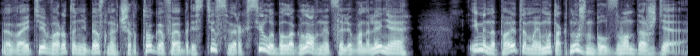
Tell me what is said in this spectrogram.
Войти в ворота небесных чертогов и обрести сверхсилы было главной целью Ван Линя, именно поэтому ему так нужен был звон дождя.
